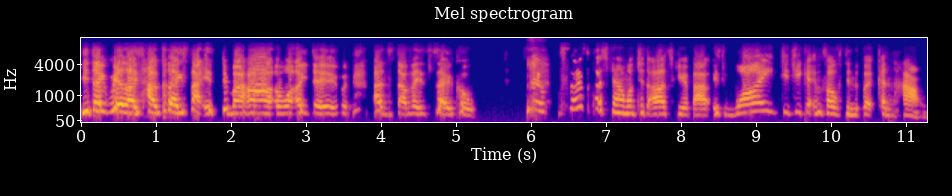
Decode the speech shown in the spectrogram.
you don't realize how close that is to my heart and what I do and stuff. It's so cool. So, first question I wanted to ask you about is why did you get involved in the book and how?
